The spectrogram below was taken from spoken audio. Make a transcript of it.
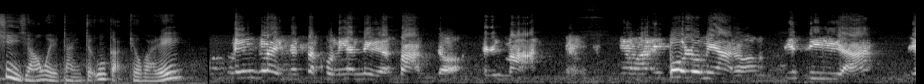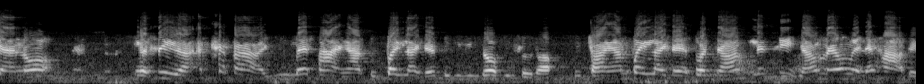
ရှင်ရောင်းဝယ်တိုင်းတဦးကပြောပါတယ်။အင်္ဂလိပ်29ရက်နေ့ကစပြီးတော့ ဒီမှာပို့လို့မရတော့ပစ္စည်းကပြန်တော့ငါစီကအထက်ကယူမဲ့ဆိုင်ကသူပိတ်လိုက်တယ်သူပြီးတော့ဘူးဆိုတော့ဆိုင်ကပိတ်လိုက်တဲ့အတွက်ကြောင့်လက်ရှိရောင်းနှမ်းဝင်တဲ့ဟာတွေ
